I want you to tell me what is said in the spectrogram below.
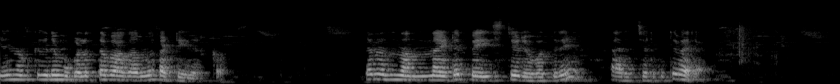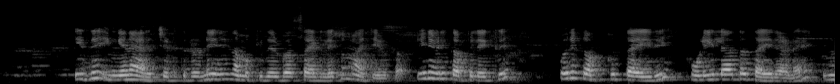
ഇനി നമുക്കിതിന്റെ മുകളിലത്തെ ഭാഗം ഒന്ന് കട്ട് ചെയ്തെടുക്കാം. എന്നത് നന്നായിട്ട് പേസ്റ്റ് രൂപത്തിൽ അരച്ചെടുത്തിട്ട് വരാം. ഇത് ഇങ്ങനെ അരച്ചെടുത്തിട്ടുണ്ട്. ഇനി നമുക്കിത് സൈഡിലേക്ക് മാറ്റി വെക്കാം. ഇനി ഒരു കപ്പിലേക്ക് ഒരു കപ്പ് തൈര് പുളിയില്ലാത്ത തൈരാണ്. ഇത്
